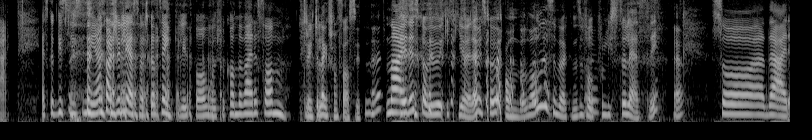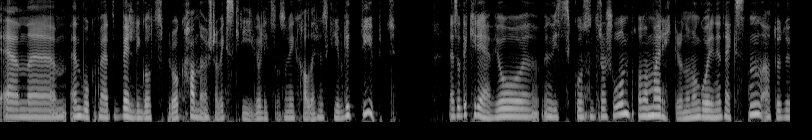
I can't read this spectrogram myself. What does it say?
Nei, jeg skal ikke si så mye. Kanskje leseren skal tenke litt på hvorfor kan det være sånn. Trenger ikke legge fram fasiten her. Nei, det skal vi jo ikke gjøre. Vi skal jo anbefale disse bøkene så folk får lyst til å lese dem. Ja. Så det er en, eh, en, bok med et veldig godt språk. Hanne Ørstavik skriver jo litt sånn som vi kaller Hun skriver litt dypt. Eh, så det krever jo en viss konsentrasjon, og man merker det når man går inn i teksten, at du,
